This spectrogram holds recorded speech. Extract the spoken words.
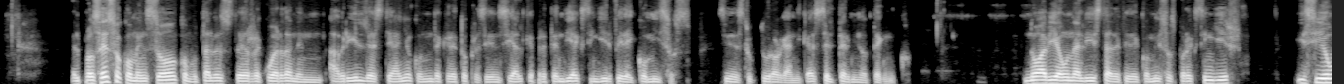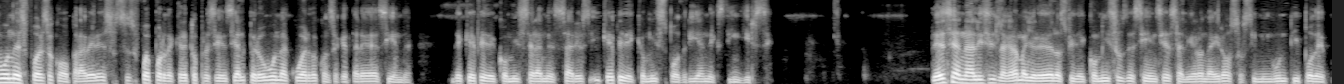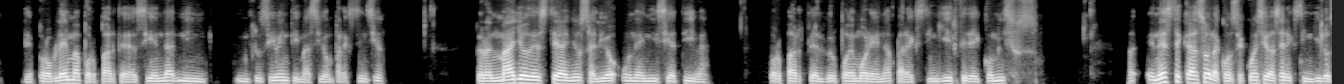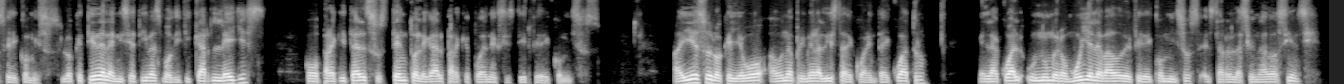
El proceso comenzó, como tal vez ustedes recuerdan, en abril de este año con un decreto presidencial que pretendía extinguir fideicomisos sin estructura orgánica. Ese es el término técnico. No había una lista de fideicomisos por extinguir y sí hubo un esfuerzo como para ver eso. Eso fue por decreto presidencial, pero hubo un acuerdo con Secretaría de Hacienda de qué fideicomisos eran necesarios y qué fideicomisos podrían extinguirse. De ese análisis, la gran mayoría de los fideicomisos de ciencia salieron airosos, sin ningún tipo de, problema por parte de Hacienda, ni inclusive intimación para extinción. Pero en mayo de este año salió una iniciativa por parte del grupo de Morena para extinguir fideicomisos. En este caso, la consecuencia va a ser extinguir los fideicomisos. Lo que tiene la iniciativa es modificar leyes como para quitar el sustento legal para que puedan existir fideicomisos. Ahí eso es lo que llevó a una primera lista de 44, en la cual un número muy elevado de fideicomisos está relacionado a ciencia.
